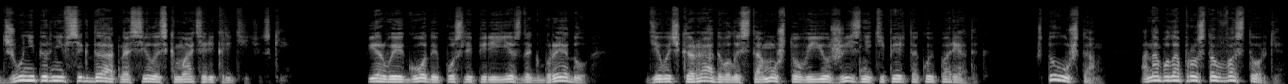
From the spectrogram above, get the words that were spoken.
Джунипер не всегда относилась к матери критически. В первые годы после переезда к Брэду девочка радовалась тому, что в ее жизни теперь такой порядок. Что уж там, она была просто в восторге.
